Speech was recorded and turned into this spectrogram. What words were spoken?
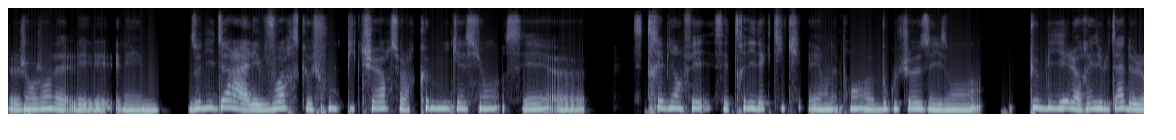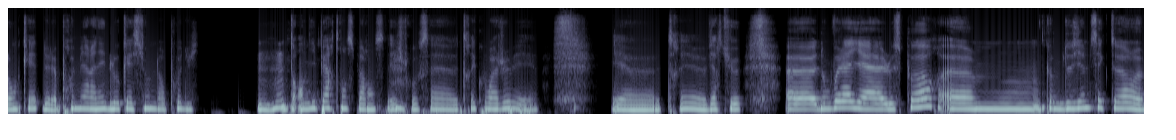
Jean-Jean, les, les, les, auditeurs à aller voir ce que font Picture sur leur communication, c'est c'est très bien fait, c'est très didactique et on apprend beaucoup de choses. Et ils ont publié leurs résultats de l'enquête de la première année de location de leurs produits. Mm-hmm. En hyper transparence. Et je trouve ça très courageux et, et euh, très euh, vertueux. Euh, donc voilà, il y a le sport. comme deuxième secteur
